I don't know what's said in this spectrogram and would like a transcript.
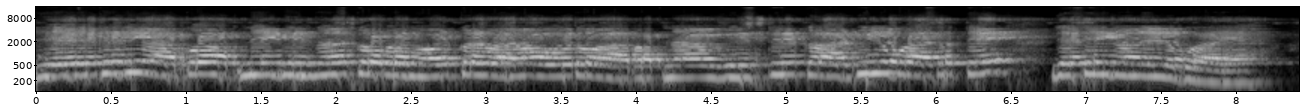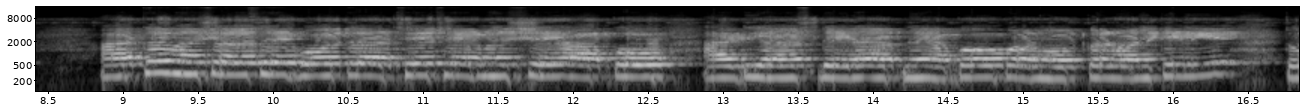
ये देखिए जी आपको अपने बिज़नेस को प्रमोट करवाना हो तो आप अपना विजिटर कार्ड भी लगवा सकते हैं जैसे इन्होंने लगवाया है। आजकल माशाल्लाह से बहुत अच्छे अच्छे हमें आपको आइडियाज़ दे रहा है अपने आप को प्रमोट करवाने के लिए। तो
